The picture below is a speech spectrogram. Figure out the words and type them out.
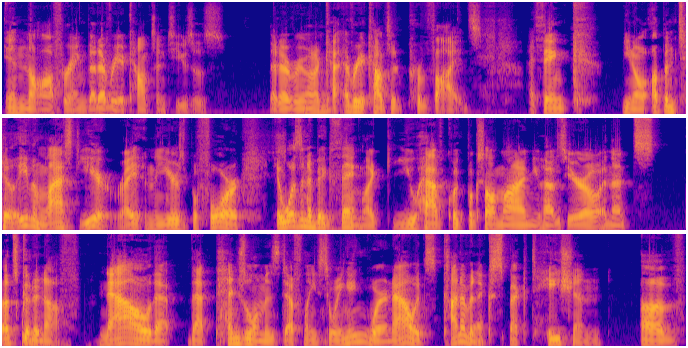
in the offering that every accountant uses, that everyone mm-hmm. every accountant provides. I think you know, up until even last year, right? And the years before, it wasn't a big thing. Like you have QuickBooks Online, you have Xero, and that's that's good enough. Now that that pendulum is definitely swinging, where now it's kind of an expectation of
